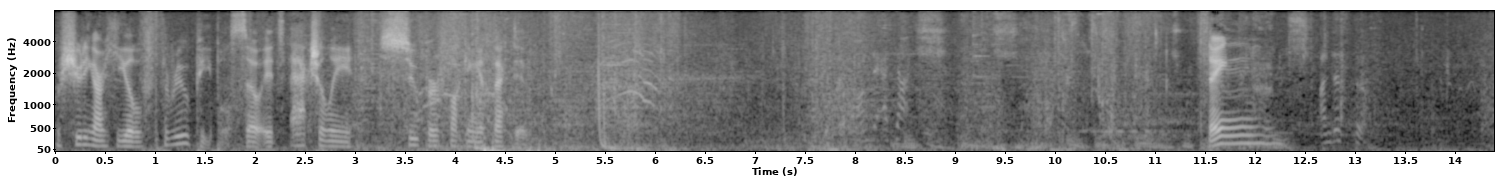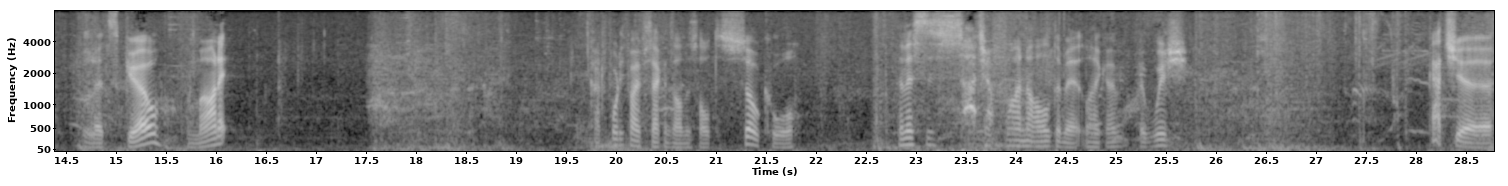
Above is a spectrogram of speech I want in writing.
We're shooting our heal through people, so it's actually super fucking effective. Ding! Let's go. I'm on it. God, 45 seconds on this ult is so cool. And this is such a fun ultimate. Like, I, I wish... Gotcha!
